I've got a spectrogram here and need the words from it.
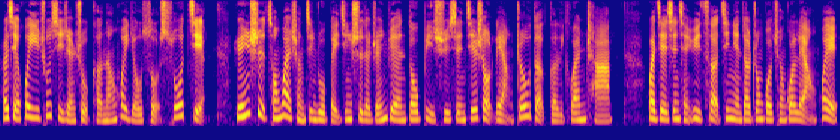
而且会议出席人数可能会有所缩减。原因是从外省进入北京市的人员都必须先接受两周的隔离观察。外界先前预测，今年的中国全国两会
